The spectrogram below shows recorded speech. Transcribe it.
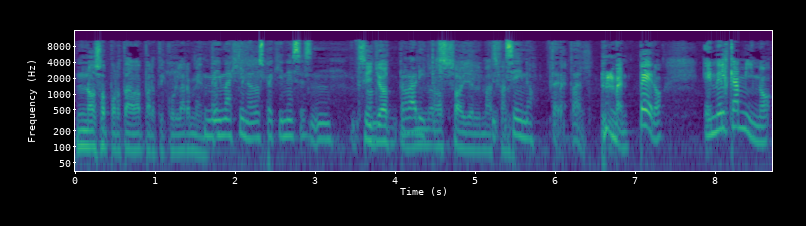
no soportaba particularmente. Me imagino, los pequineses. mm, Sí, yo raritos. no soy el más fan. Sí, no, total. Bueno, pero en el camino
